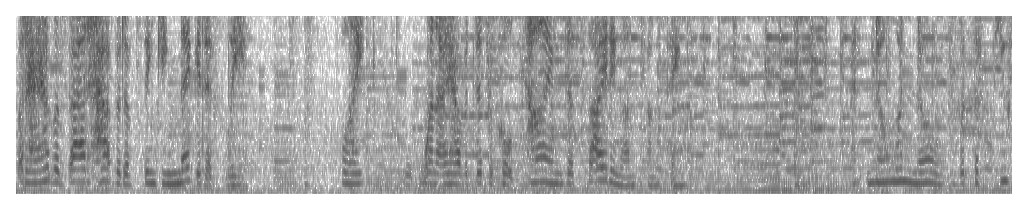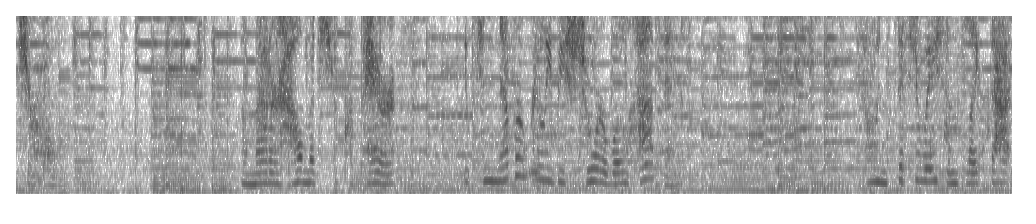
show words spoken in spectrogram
but I have a bad habit of thinking negatively. Like when I have a difficult time deciding on something. But no one knows what the future holds. No matter how much you prepare, you can never really be sure what'll happen. So in situations like that,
